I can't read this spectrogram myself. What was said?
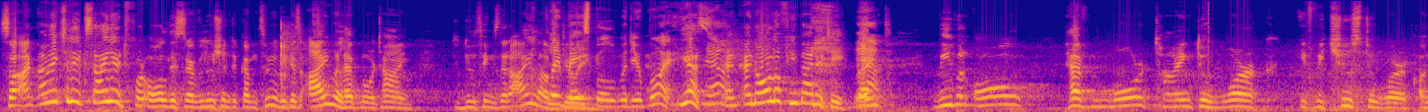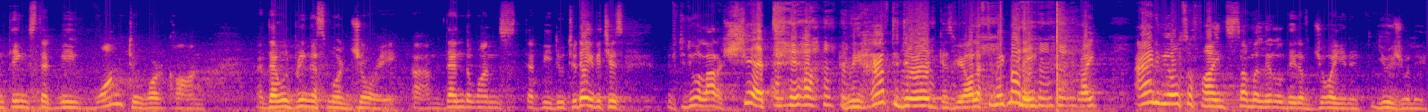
So I'm, I'm actually excited for all this revolution to come through because I will have more time to do things that I love Play doing. baseball with your boy. Yes, Yeah. and, and all of humanity, Yeah. right? We will all have more time to work if we choose to work on things that we want to work on, and that will bring us more joy um, than the ones that we do today, which is we have to do a lot of shit, and we have to do it because we all have to make money, right? And we also find some a little bit of joy in it, usually.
